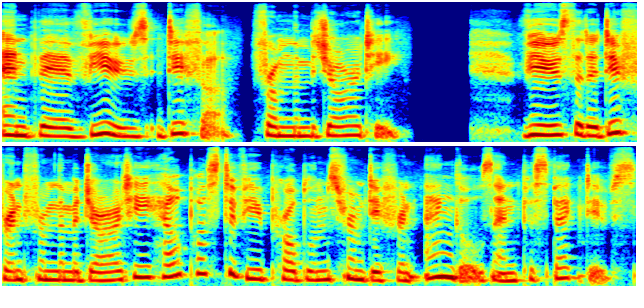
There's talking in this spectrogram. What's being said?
and their views differ from the majority. Views that are different from the majority help us to view problems from different angles and perspectives.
